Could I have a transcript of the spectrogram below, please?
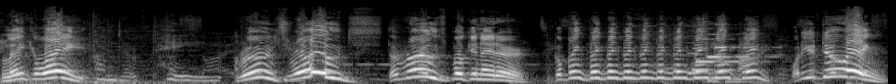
blink away! Under pain. Runes, runes! The runes, Bookinator! Go blink, blink, blink, blink, blink, blink, blink, blink, blink, blink! What are you doing?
